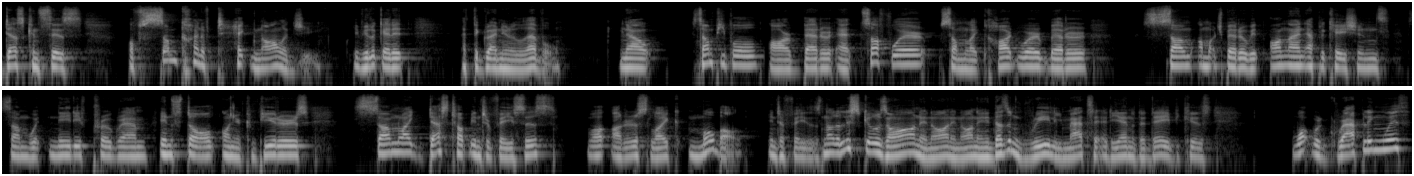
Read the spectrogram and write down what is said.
does consist of some kind of technology, if you look at it at the granular level. Now, some people are better at software, some like hardware better, some are much better with online applications, some with native program installed on your computers, some like desktop interfaces, while others like mobile interfaces. Now the list goes on and on and on, and it doesn't really matter at the end of the day because what we're grappling with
